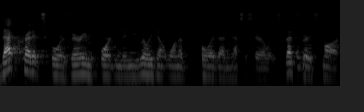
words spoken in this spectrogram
that credit score is very important, and you really don't want to pull it unnecessarily. So that's very mm-hmm. smart.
